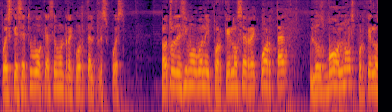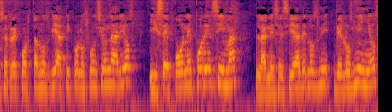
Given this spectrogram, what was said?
Pues que se tuvo que hacer un recorte al presupuesto. Nosotros decimos, bueno, ¿y por qué no se recortan los bonos? ¿Por qué no se recortan los viáticos, los funcionarios? Y se pone por encima la necesidad de los, de los niños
